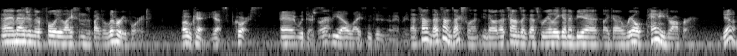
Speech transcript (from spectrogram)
And I imagine they're fully licensed by the livery board. Okay, yes, of course. And with their Sure. CDL licenses and everything. That sounds that sounds excellent. You know, that sounds like that's really going to be a like a real penny dropper. Yeah,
